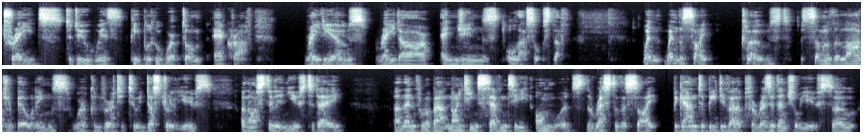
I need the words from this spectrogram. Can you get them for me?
trades to do with people who worked on aircraft radios, radar, engines, all that sort of stuff. When, when the site closed, some of the larger buildings were converted to industrial use and are still in use today. And then from about 1970 onwards, the rest of the site began to be developed for residential use. So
